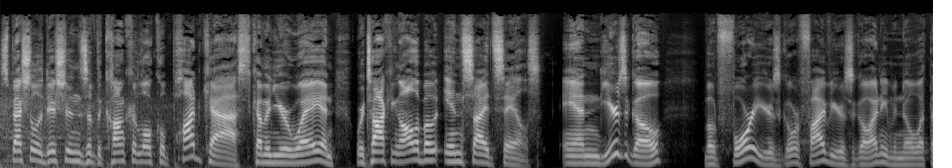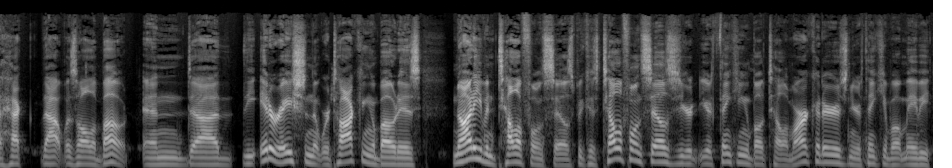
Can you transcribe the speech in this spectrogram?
Special editions of the Conquer Local podcast coming your way, and we're talking all about inside sales. And years ago, about four years ago or five years ago, I didn't even know what the heck that was all about. And uh, the iteration that we're talking about is not even telephone sales, because telephone sales, you're, you're thinking about telemarketers and you're thinking about maybe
